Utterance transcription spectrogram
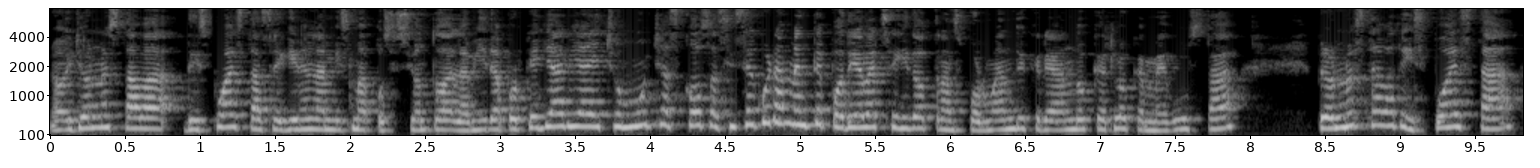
No, yo no estaba dispuesta a seguir en la misma posición toda la vida porque ya había hecho muchas cosas y seguramente podía haber seguido transformando y creando, que es lo que me gusta, pero no estaba dispuesta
